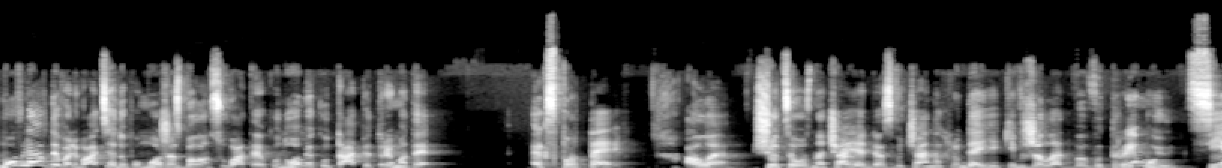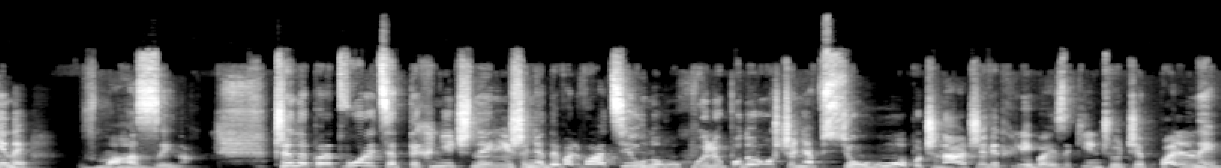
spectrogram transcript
Мовляв, девальвація допоможе збалансувати економіку та підтримати експортерів. Але що це означає для звичайних людей, які вже ледве витримують ціни в магазинах? Чи не перетвориться технічне рішення девальвації у нову хвилю подорожчання всього, починаючи від хліба і закінчуючи пальним?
